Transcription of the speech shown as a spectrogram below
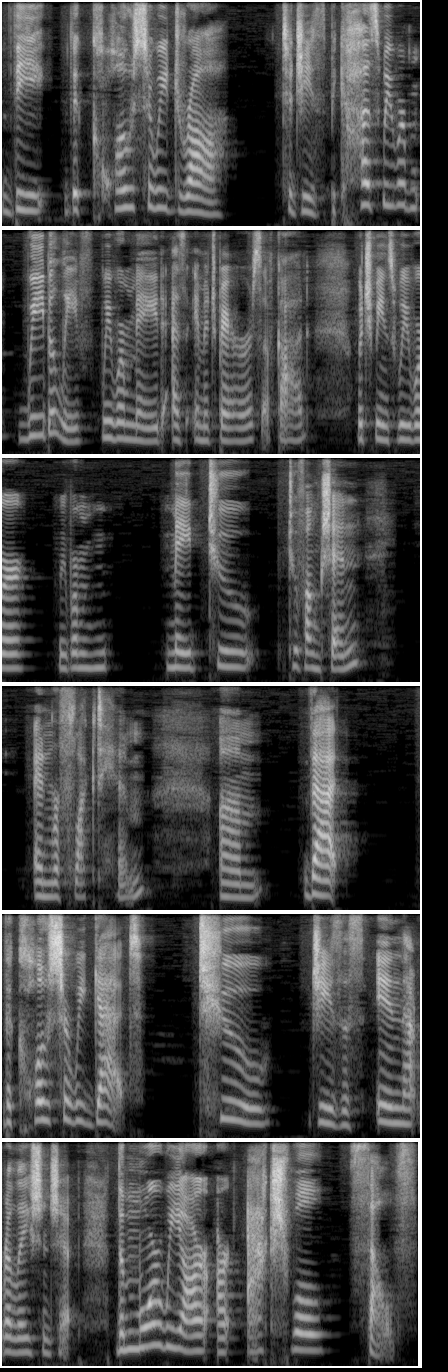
the the closer we draw to Jesus because we were we believe we were made as image bearers of God, which means we were we were made to to function and reflect him um that the closer we get to Jesus in that relationship the more we are our actual selves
